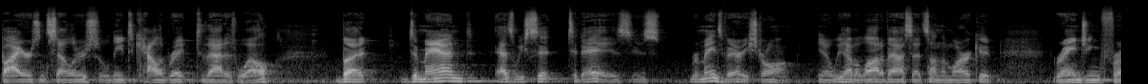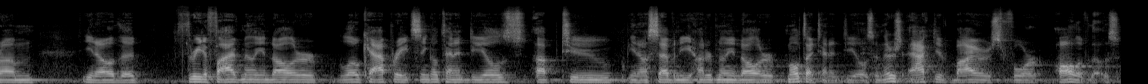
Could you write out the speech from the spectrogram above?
buyers and sellers will need to calibrate to that as well. But demand, as we sit today, is, is, remains very strong. You know, we have a lot of assets on the market ranging from, you know, the three to five million dollar low cap rate single tenant deals up to, you know, 70, 100 million dollar multi-tenant deals. And there's active buyers for all of those.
